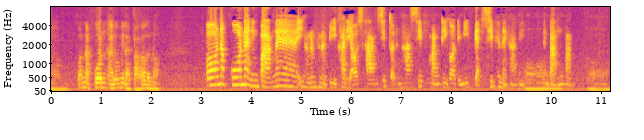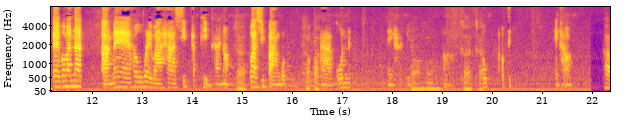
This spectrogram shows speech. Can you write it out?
อ่าเพราะหนับกนหารู้มีหลายปากก็เออเนาะ ก็นับโกนแน่หนึ่งปางแน่อีกอย่างนั้นขนาดบีค่ะเดียวสามสิบต่อถึงห้าสิบบางทีก็จะมีแปดสิบข้างในค่ะบีอ๋อหนึ่งปางหนึ่งปางอ๋อแต่ประมาณนั้นปางแน่เฮาไว้ว่าห้าสิบผัดเพ่งค่ะเนาะครับว่าสิบปางก็ห้าปากอ่าก้นในค่ะพี่อ๋อครับครับเอาเอาไปในค่ะเอาค่ะ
